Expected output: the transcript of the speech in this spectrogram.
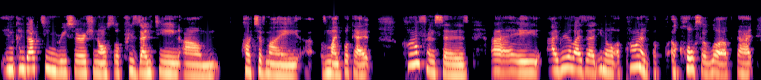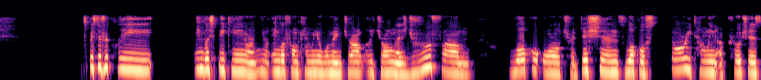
in conducting research and also presenting um, parts of my of my book at conferences, I I realized that you know upon a, a closer look that specifically English speaking or you know Anglophone Cameroonian women journalists drew from local oral traditions, local storytelling approaches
